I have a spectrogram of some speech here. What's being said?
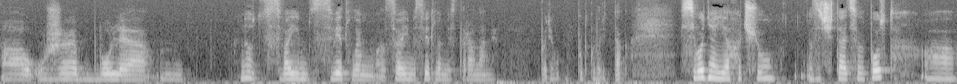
а, уже более ну, своим светлым, своими светлыми сторонами. Будем, буду говорить так. Сегодня я хочу зачитать свой пост а,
